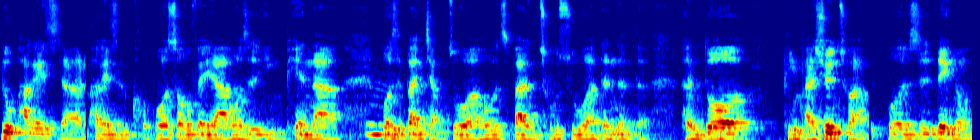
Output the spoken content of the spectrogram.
录 podcast 啊，podcast 口播收费啊，或是影片啊，或是办讲座啊，或者是办出书啊等等的，很多品牌宣传或者是内容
